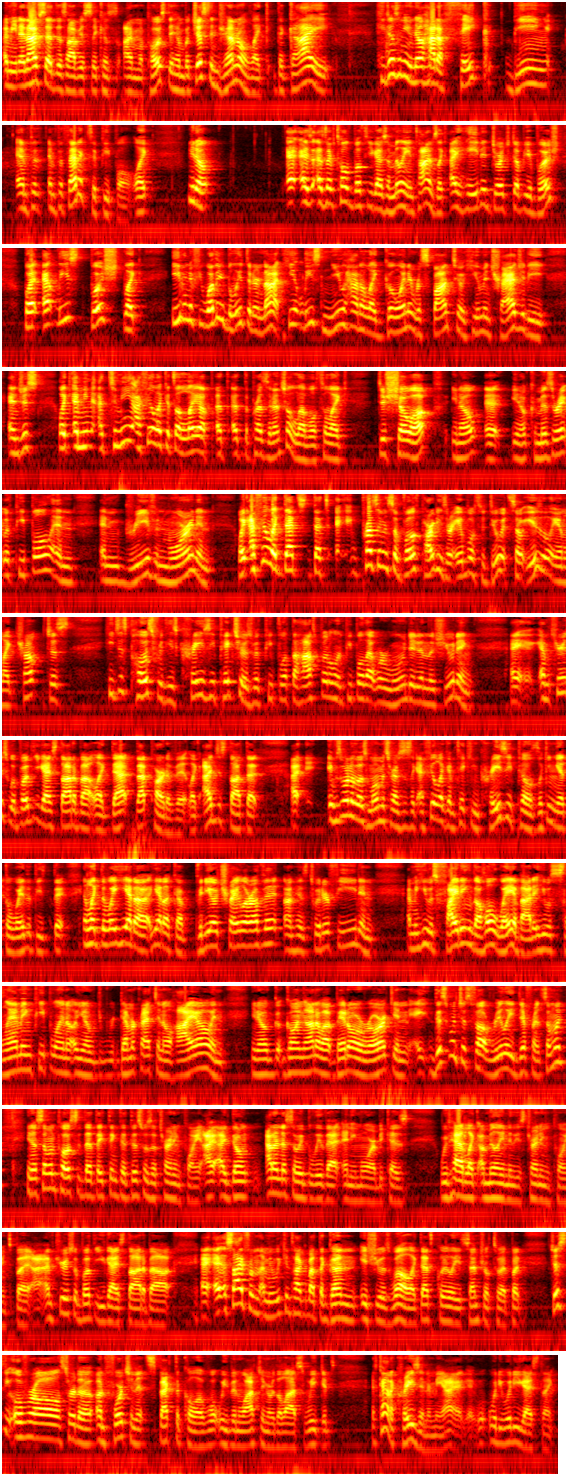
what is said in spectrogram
I mean, and I've said this obviously because I'm opposed to him, but just in general, like the guy, he doesn't even know how to fake being empath- empathetic to people. Like, you know, as, as I've told both of you guys a million times, like I hated George W. Bush, but at least Bush, like even if you whether you believed it or not, he at least knew how to like go in and respond to a human tragedy and just like I mean uh, to me, I feel like it's a layup at, at the presidential level to like just show up, you know, uh, you know, commiserate with people and and grieve and mourn and like I feel like that's that's uh, presidents of both parties are able to do it so easily and like Trump just he just posed for these crazy pictures with people at the hospital and people that were wounded in the shooting. I, I'm curious what both of you guys thought about like that that part of it. Like I just thought that I, it was one of those moments where I was just like, I feel like I'm taking crazy pills looking at the way that these the, and like the way he had a he had like a video trailer of it on his Twitter feed and I mean, he was fighting the whole way about it. He was slamming people in, you know, Democrats in Ohio, and you know, g- going on about Beto O'Rourke, and uh, this one just felt really different. Someone, you know, someone posted that they think that this was a turning point. I, I don't, I don't necessarily believe that anymore because we've had like a million of these turning points. But I, I'm curious what both of you guys thought about. Aside from, I mean, we can talk about the gun issue as well. Like that's clearly central to it, but just the overall sort of unfortunate spectacle of what we've been watching over the last week. It's it's kind of crazy to me. I what do what do you guys think?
